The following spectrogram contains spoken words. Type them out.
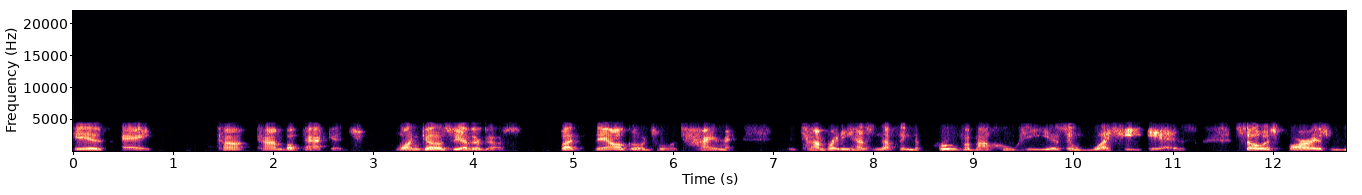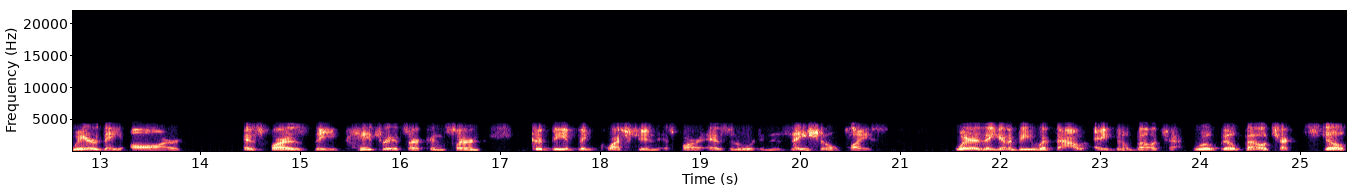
it is a combo package. One goes, the other goes but they all go into retirement. Tom Brady has nothing to prove about who he is and what he is. So, as far as where they are, as far as the Patriots are concerned, could be a big question as far as an organizational place. Where are they going to be without a Bill Belichick? Will Bill Belichick still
